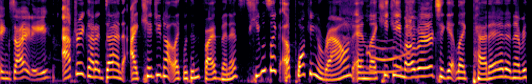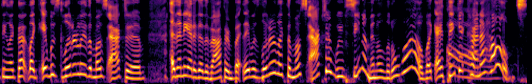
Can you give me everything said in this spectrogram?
anxiety. after he got it done, I kid you not, like within five minutes, he was like up walking around and like he came over to get like petted and everything like that. Like it was literally the most active. And then he had to go to the bathroom, but it was literally like the most active we've seen him in a little while. Like I think it kind of helped.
